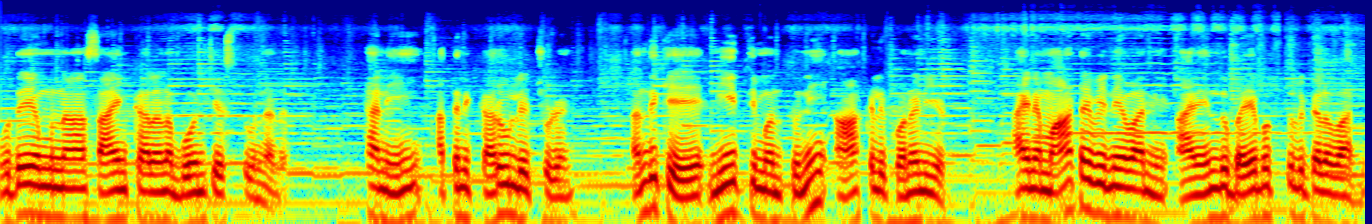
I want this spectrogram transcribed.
ఉదయమున సాయంకాలం భోంచేస్తూ ఉన్నాడు. కానీ అతని కరువు లేదు చూడండి. అందుకే నీతిమంతుని ఆకలి కొననీయడు. ఆయన మాట వినేవాడిని ఆయన ఎందు భయభక్తులు గలవాడిని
